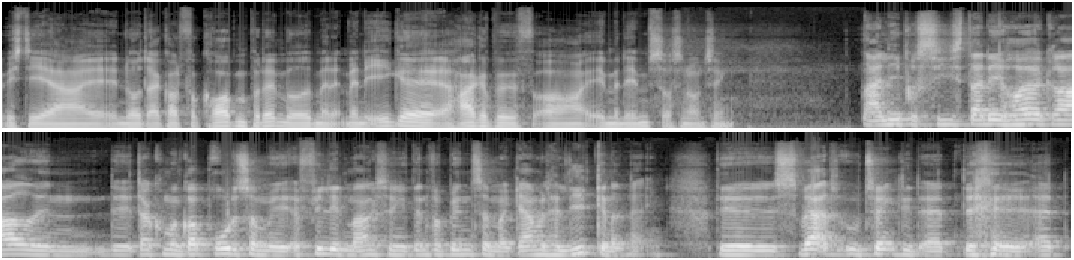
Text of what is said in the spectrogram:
hvis det er øh, noget, der er godt for kroppen på den måde, men, men ikke øh, hakkebøf og M&M's og sådan nogle ting. Nej, lige præcis. Der er det i højere grad, en, der kunne man godt bruge det som øh, affiliate marketing i den forbindelse, at man gerne vil have lead generering. Det er svært utænkeligt, at, at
